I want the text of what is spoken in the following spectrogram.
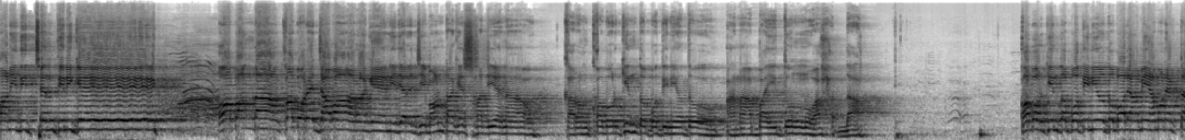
বাণী দিচ্ছেন তিনি কে? ও বান্দা, কবরে যাওয়ার আগে নিজের জীবনটাকে সাজিয়ে নাও, কারণ কবর কিন্তু প্রতিনিয়ত আনা বাইতুন ওয়াহদা। কবর কিন্তু প্রতিনিয়ত বলে, আমি এমন একটা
